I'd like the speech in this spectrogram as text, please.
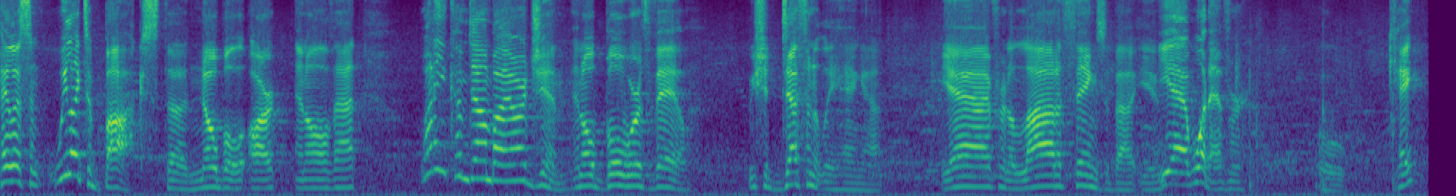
Hey, listen, we like to box, the noble art and all that. Why don't you come down by our gym in old Bullworth Vale? We should definitely hang out. Yeah, I've heard a lot of things about you. Yeah, whatever. Okay.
